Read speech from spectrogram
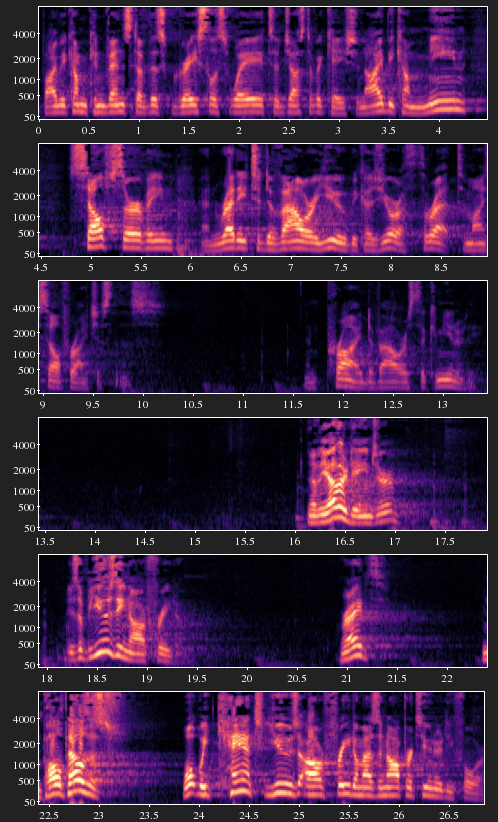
if I become convinced of this graceless way to justification, I become mean, self-serving, and ready to devour you because you're a threat to my self-righteousness. And pride devours the community. Now the other danger is abusing our freedom. Right? And Paul tells us what we can't use our freedom as an opportunity for.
